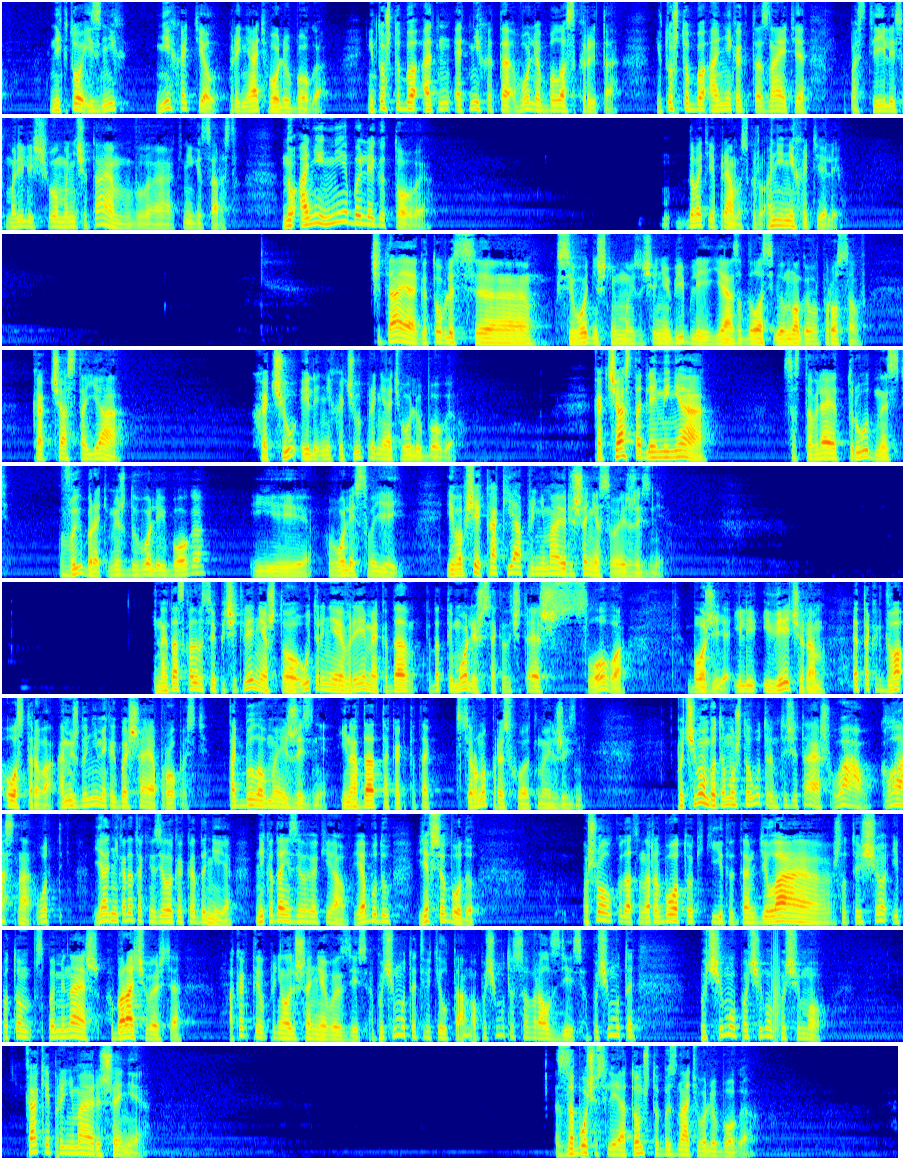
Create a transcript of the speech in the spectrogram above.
Никто из них не хотел принять волю Бога. Не то, чтобы от, от них эта воля была скрыта. Не то, чтобы они как-то, знаете, постились, молились, чего мы не читаем в э, книге царств. Но они не были готовы. Давайте я прямо скажу, они не хотели. Читая, готовлясь э, к сегодняшнему изучению Библии, я задала себе много вопросов. Как часто я хочу или не хочу принять волю Бога? Как часто для меня составляет трудность выбрать между волей Бога и волей своей? И вообще, как я принимаю решения в своей жизни? Иногда складывается впечатление, что утреннее время, когда, когда ты молишься, когда читаешь Слово – Божье, или и вечером, это как два острова, а между ними как большая пропасть. Так было в моей жизни. Иногда так как-то так все равно происходит в моей жизни. Почему? Потому что утром ты читаешь, вау, классно, вот я никогда так не сделаю, как Адания, никогда не сделаю, как Иав. Я буду, я все буду. Пошел куда-то на работу, какие-то там дела, что-то еще, и потом вспоминаешь, оборачиваешься, а как ты принял решение вот здесь? А почему ты ответил там? А почему ты соврал здесь? А почему ты... Почему, почему, почему? Как я принимаю решения? Забочусь ли я о том, чтобы знать волю Бога?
